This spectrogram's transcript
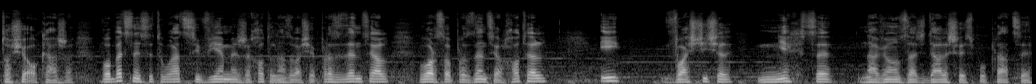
to się okaże. W obecnej sytuacji wiemy, że hotel nazywa się Presidential, Warsaw Presidential Hotel i właściciel nie chce nawiązać dalszej współpracy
